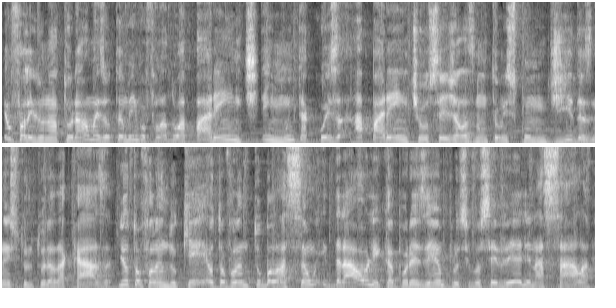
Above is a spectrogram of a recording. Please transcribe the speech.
Eu falei do natural, mas eu também vou falar do aparente. Tem muita coisa aparente, ou seja, elas não estão escondidas na estrutura da casa. E eu tô falando do quê? Eu tô falando de tubulação hidráulica, por exemplo. Se você vê ali na sala,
